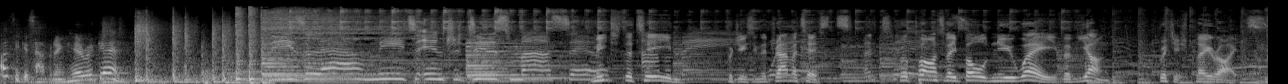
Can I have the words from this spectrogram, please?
I think it's happening here again. Me to introduce myself. Meet the team, producing the dramatists, who are part of a bold new wave of young British playwrights.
